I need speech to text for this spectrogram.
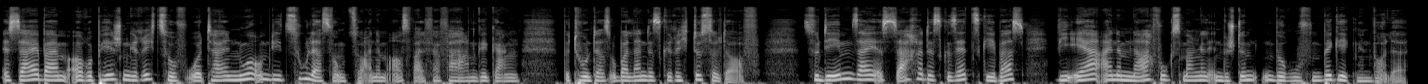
Es sei beim Europäischen Gerichtshofurteil nur um die Zulassung zu einem Auswahlverfahren gegangen, betont das Oberlandesgericht Düsseldorf. Zudem sei es Sache des Gesetzgebers, wie er einem Nachwuchsmangel in bestimmten Berufen begegnen wolle.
